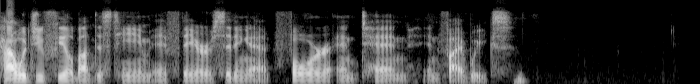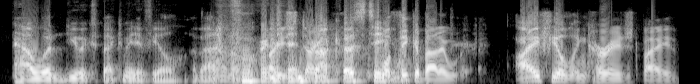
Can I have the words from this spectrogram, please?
How would you feel about this team if they are sitting at four and ten in five weeks? How would you expect me to feel about I a don't four and Are you- ten you- Broncos team? Well, think about it. I feel encouraged by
